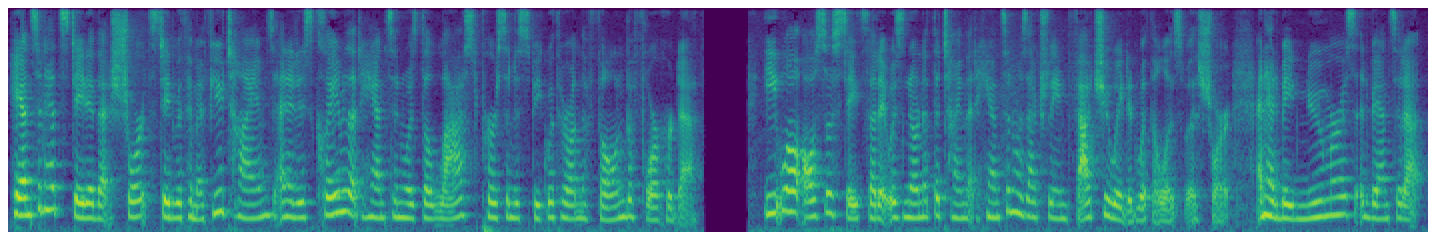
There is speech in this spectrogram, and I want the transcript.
Hansen had stated that Short stayed with him a few times, and it is claimed that Hansen was the last person to speak with her on the phone before her death. Eatwell also states that it was known at the time that Hansen was actually infatuated with Elizabeth Short and had made numerous advances at,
